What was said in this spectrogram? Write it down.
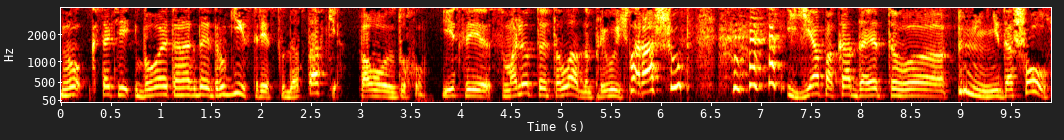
Ну, кстати, бывают иногда и другие средства доставки по воздуху. Если самолет, то это ладно, привычно. Парашют? Я пока до этого не дошел,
